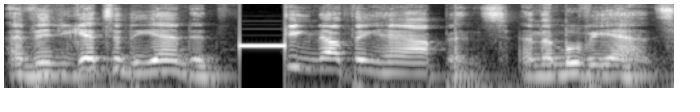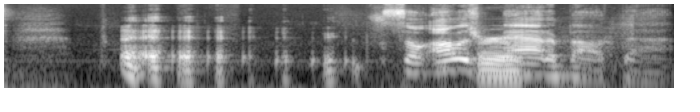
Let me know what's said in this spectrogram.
and then you get to the end and fing nothing happens and the movie ends so i was true. mad about that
